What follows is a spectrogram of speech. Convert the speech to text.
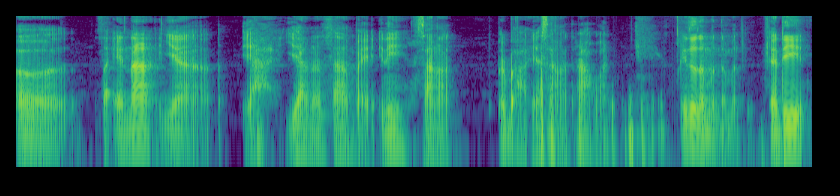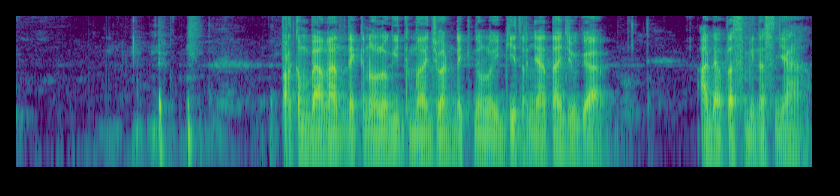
uh, seenaknya. Ya, jangan sampai ini sangat berbahaya, sangat rawan. Itu teman-teman. Jadi perkembangan teknologi, kemajuan teknologi ternyata juga ada plus minusnya.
